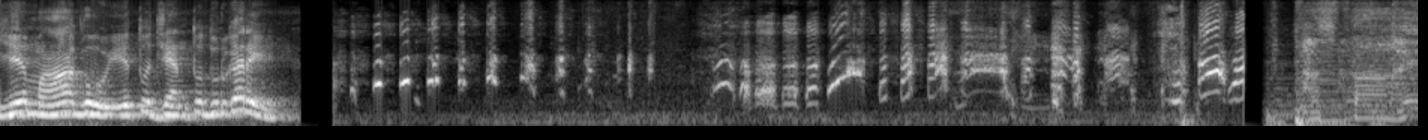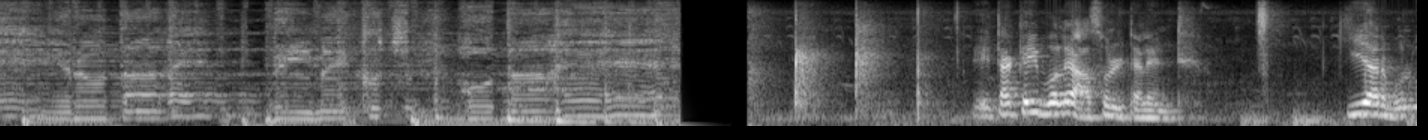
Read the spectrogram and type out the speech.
ইয়ে মা গো এ তো জ্যান্ত দুর্গা রে এটাকেই বলে আসল ট্যালেন্ট। কি আর বলব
